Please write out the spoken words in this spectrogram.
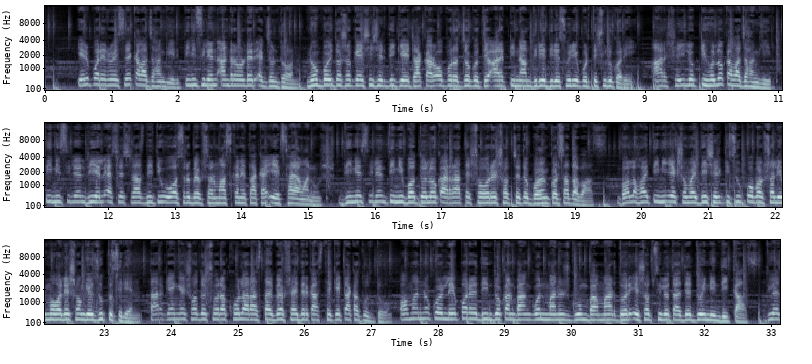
এরপরে রয়েছে কালা জাহাঙ্গীর তিনি ছিলেন আন্ডারওয়ার্ল্ডের একজন ডন। নব্বই দশকের শেষের দিকে ঢাকার অপরাধ জগতে আরেকটি নাম ধীরে ধীরে ছড়িয়ে পড়তে শুরু করে। আর সেই লোকটি হলো কালা জাহাঙ্গীর তিনি ছিলেন রিয়েল অ্যাসেস রাজনীতি ও অস্ত্র ব্যবসার মাঝখানে থাকা এক ছায়া মানুষ। দিনে ছিলেন তিনি ভদ্রলোক আর রাতে শহরের সবচেয়ে ভয়ঙ্কর সাদাবাস বলা হয় তিনি এক সময় দেশের কিছু প্রভাবশালী মহলের সঙ্গে যুক্ত ছিলেন। তার গ্যাংয়ের সদস্যরা খোলা রাস্তায় ব্যবসায়ীদের কাছ থেকে টাকা তুলত। অমান্য করলে পরের দিন দোকান ভাঙ্গন, মানুষ গুম বা মারধর এসব ছিল তাদের দৈনন্দিন কাজ। দুই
